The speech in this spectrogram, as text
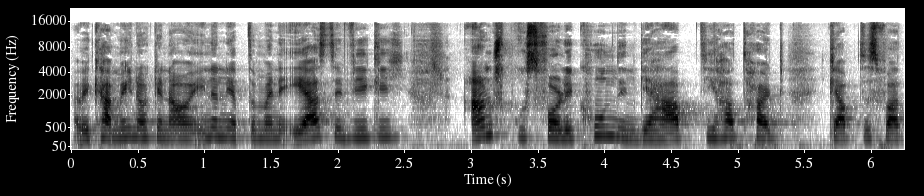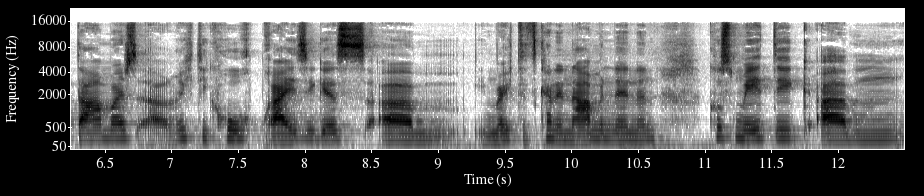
Aber ich kann mich noch genau erinnern, ich habe da meine erste wirklich anspruchsvolle Kundin gehabt, die hat halt, ich glaube, das war damals ein richtig hochpreisiges, ähm, ich möchte jetzt keine Namen nennen, Kosmetik, ähm,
